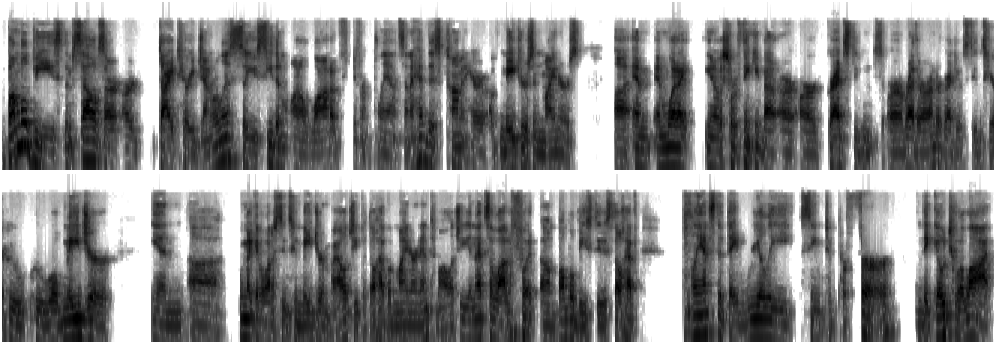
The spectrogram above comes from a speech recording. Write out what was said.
bumblebees themselves are, are dietary generalists. So you see them on a lot of different plants. And I had this comment here of majors and minors. Uh, and, and what I, you know, sort of thinking about our, our grad students or rather our undergraduate students here who, who will major in uh, we might get a lot of students who major in biology, but they'll have a minor in entomology, and that's a lot of what um, bumblebees do. Is they'll have plants that they really seem to prefer, and they go to a lot,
